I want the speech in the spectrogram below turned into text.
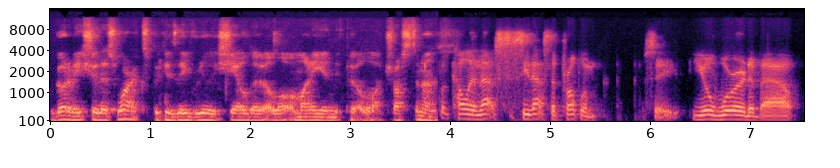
we've got to make sure this works because they've really shelled out a lot of money and they've put a lot of trust in us. But Colin, that's see, that's the problem. See, you're worried about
